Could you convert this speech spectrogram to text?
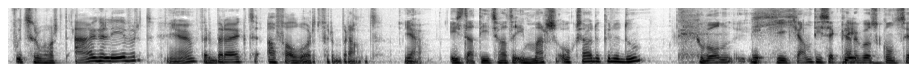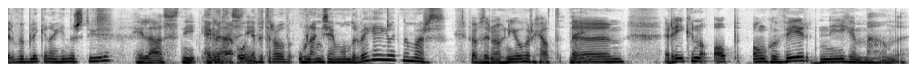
Voedsel wordt aangeleverd, Ja. verbruikt, afval wordt verbrand. ja. Is dat iets wat we in Mars ook zouden kunnen doen? Gewoon gigantische cargo's conserveblikken naar ginder sturen? Helaas niet. Hebben we, niet. hebben we hoe lang zijn we onderweg eigenlijk naar Mars? We hebben het er nog niet over gehad. Nee? Ehm, rekenen op ongeveer negen maanden.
